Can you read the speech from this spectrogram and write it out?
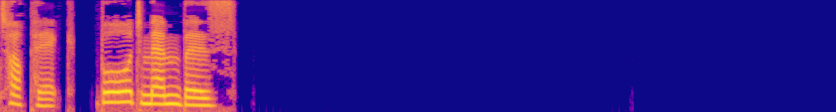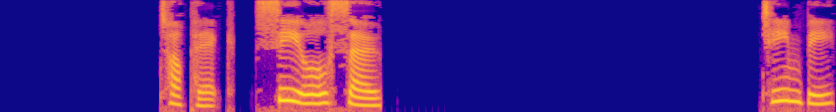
Topic Board members Topic. See also Team B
